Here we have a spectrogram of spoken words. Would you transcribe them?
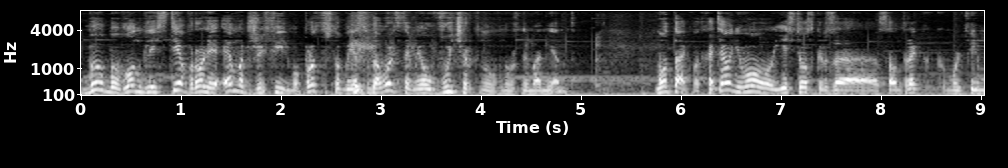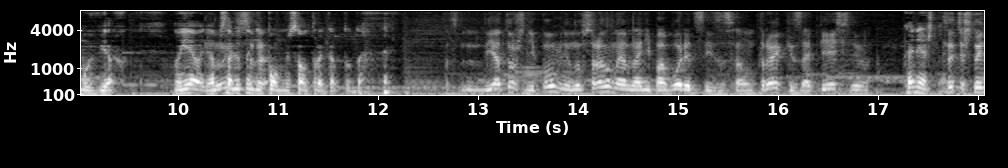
был бы в лонглисте в роли эмоджи фильма, просто чтобы я с удовольствием его вычеркнул в нужный момент. Вот так вот. Хотя у него есть Оскар за саундтрек к мультфильму «Вверх». Но я ну, абсолютно не помню саундтрек оттуда. Я тоже не помню, но все равно, наверное, они поборются и за саундтрек, и за песню. Конечно. Кстати, что,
